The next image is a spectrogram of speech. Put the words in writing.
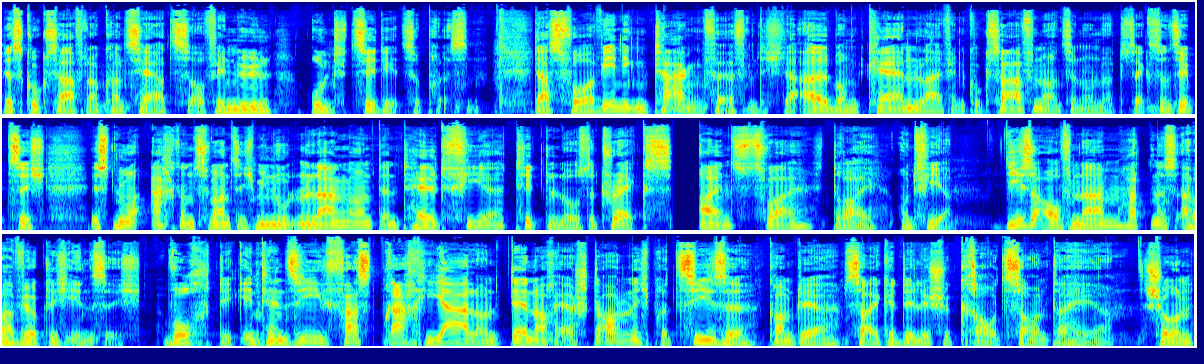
des Cuxhavener Konzerts auf Vinyl und CD zu pressen. Das vor wenigen Tagen veröffentlichte Album Can Live in Cuxhaven 1976 ist nur 28 Minuten lang und enthält vier titellose Tracks. Eins, zwei, drei und vier. Diese Aufnahmen hatten es aber wirklich in sich. Wuchtig, intensiv, fast brachial und dennoch erstaunlich präzise kommt der psychedelische Krautsound daher. Schon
